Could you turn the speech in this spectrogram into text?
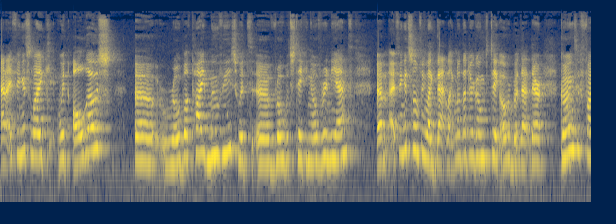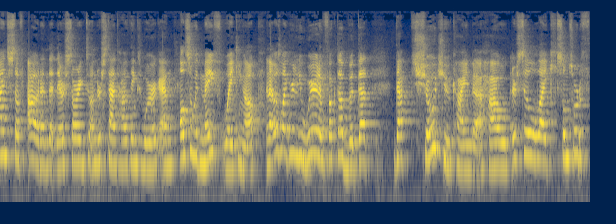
And I think it's like with all those uh, robot type movies with uh, robots taking over in the end um, I think it's something like that. Like, not that they're going to take over, but that they're going to find stuff out and that they're starting to understand how things work. And also with Maeve waking up. And that was like really weird and fucked up, but that that showed you kinda how there's still like some sort of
